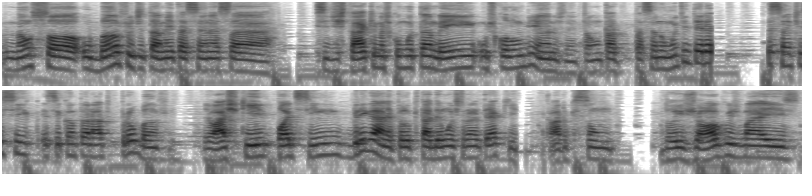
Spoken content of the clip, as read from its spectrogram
não só o Banfield também está sendo essa, esse destaque, mas como também os colombianos. Né? Então, está tá sendo muito interessante esse, esse campeonato pro Banfield. Eu acho que pode sim brigar, né, pelo que está demonstrando até aqui. Claro que são dois jogos, mas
